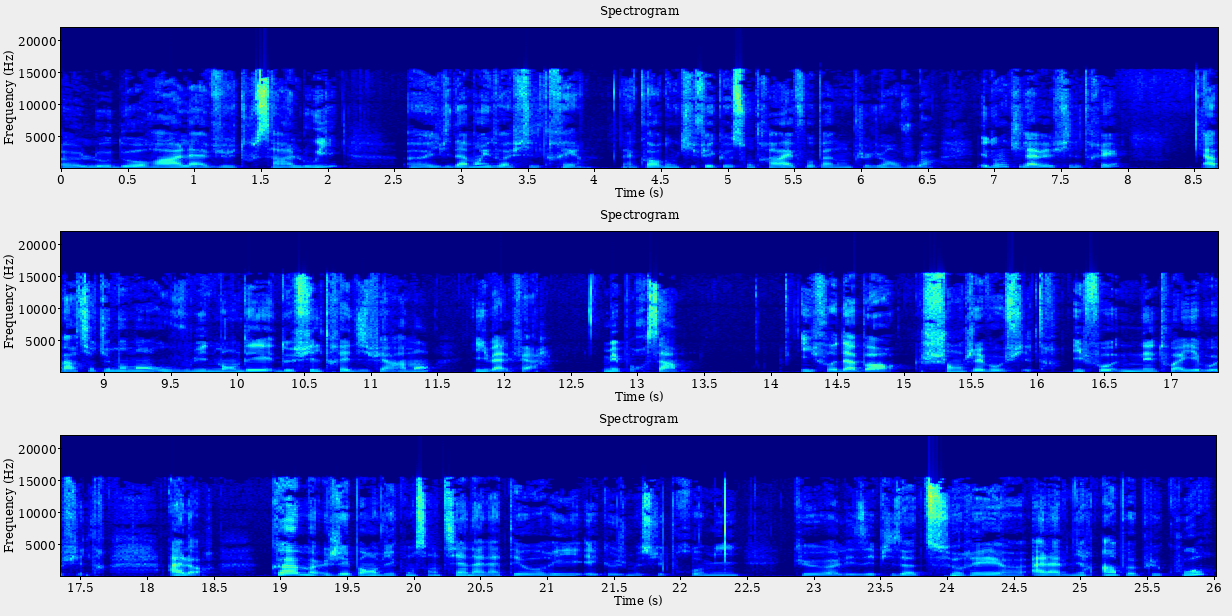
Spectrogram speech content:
euh, l'odorat, la vue, tout ça. Louis, évidemment, il doit filtrer. Hein, d'accord? Donc il fait que son travail, il ne faut pas non plus lui en vouloir. Et donc il avait filtré. À partir du moment où vous lui demandez de filtrer différemment, il va le faire. Mais pour ça, il faut d'abord changer vos filtres. Il faut nettoyer vos filtres. Alors, comme j'ai pas envie qu'on s'en tienne à la théorie et que je me suis promis que euh, les épisodes seraient euh, à l'avenir un peu plus courts,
